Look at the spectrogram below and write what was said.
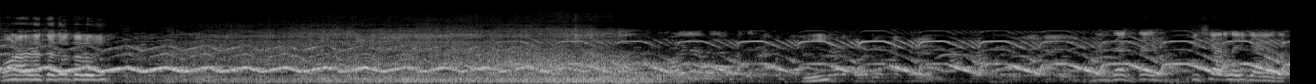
કોણ આવે કજલ તલુજી હમ PCR नहीं गया था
